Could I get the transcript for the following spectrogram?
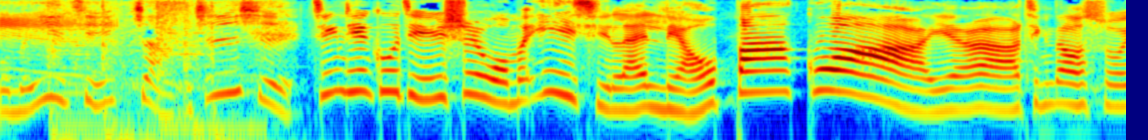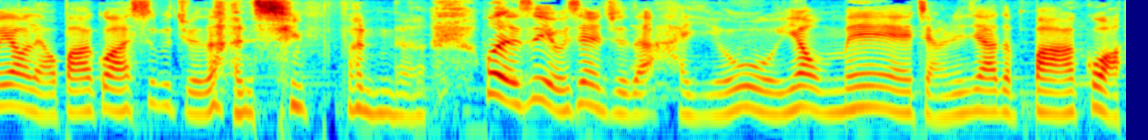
我们一起长知识。今天估计是我们一起来聊八卦呀！听到说要聊八卦，是不是觉得很兴奋呢？或者是有些人觉得，哎呦，要咩讲人家的八卦？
